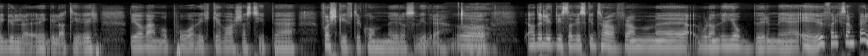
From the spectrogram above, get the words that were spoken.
regula, regulativer. Det å være med å påvirke hva slags type forskrifter kommer osv. Og, så og ja. Jeg hadde litt lyst til at vi skulle dra fram eh, hvordan vi jobber med EU f.eks. For, eksempel,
